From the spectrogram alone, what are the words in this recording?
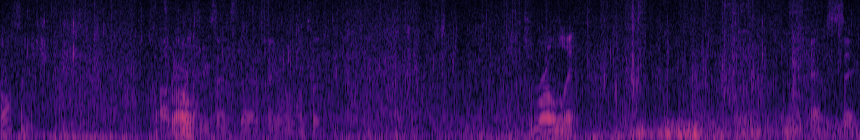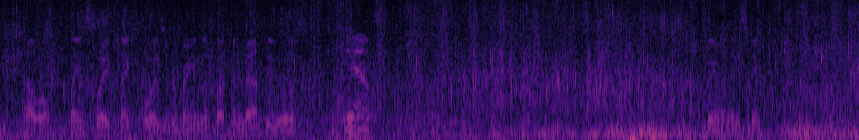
Awesome. Oh, Roll. there is incense there if anyone wants it. roll it. Yeah, sick. Oh well, clean sweep. Thanks, boys, for bringing the fucking bounty to us. Yeah. Clear on instinct.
